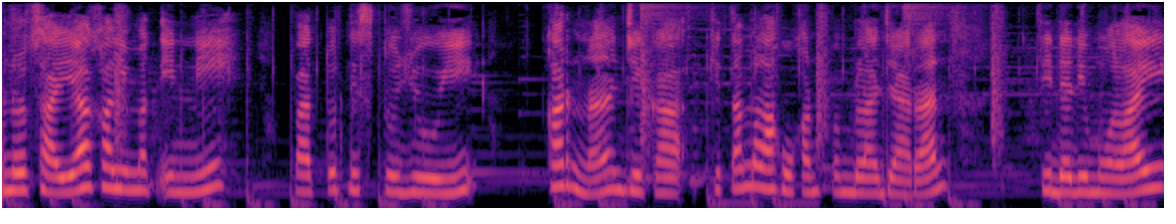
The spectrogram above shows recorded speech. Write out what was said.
Menurut saya, kalimat ini patut disetujui karena jika kita melakukan pembelajaran tidak dimulai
